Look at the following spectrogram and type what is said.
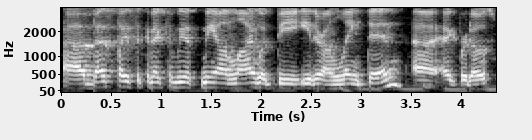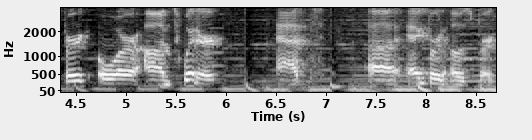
Uh, best place to connect with me online would be either on LinkedIn, uh, Egbert Osberg, or on Twitter at uh, Egbert Osberg.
